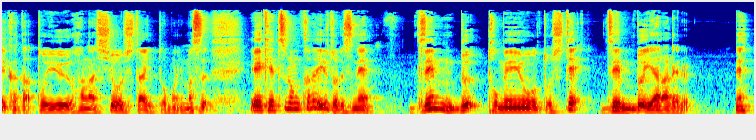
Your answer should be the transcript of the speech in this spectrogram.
え方という話をしたいと思います。え結論から言うとですね、全部止めようとして全部やられる。ね、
